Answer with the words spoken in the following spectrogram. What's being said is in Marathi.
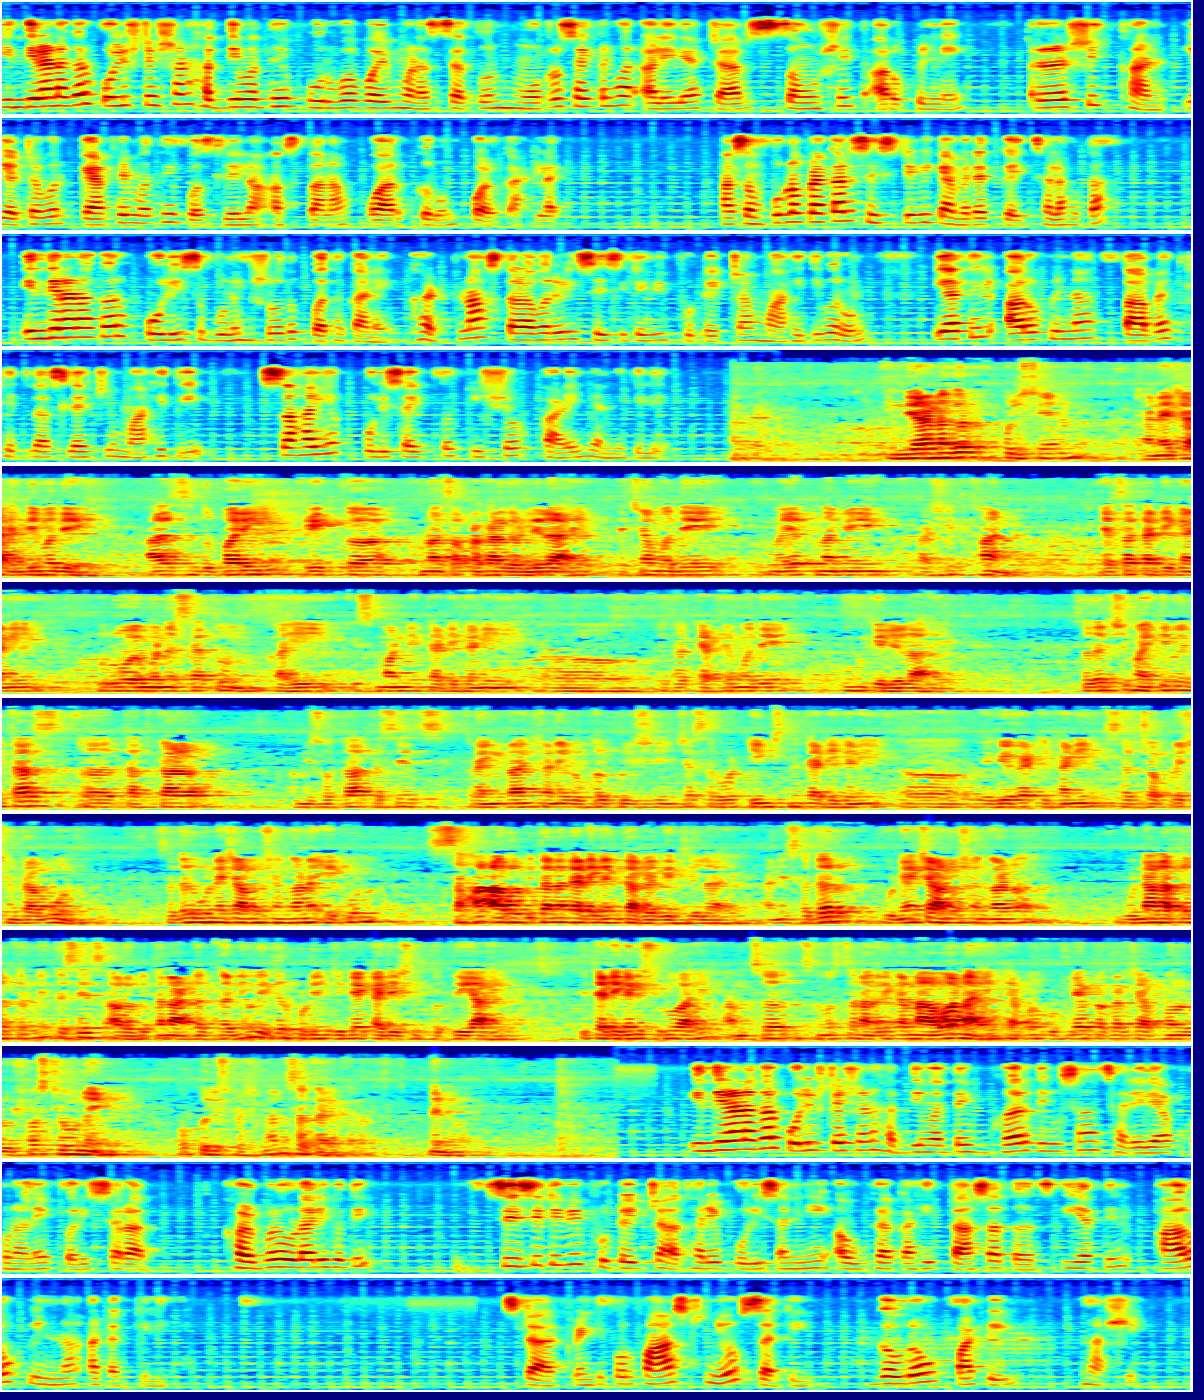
इंदिरानगर पोलीस स्टेशन हद्दीमध्ये पूर्व वैमनस्यातून मोटरसायकलवर आलेल्या चार संशयित आरोपींनी रशीद खान याच्यावर कॅफेमध्ये बसलेला असताना वार करून पळ काढलाय. हा संपूर्ण प्रकार सीसीटीव्ही कॅमेऱ्यात कैद झाला होता. इंदिरानगर पोलीस गुन्हे शोध पथकाने घटनास्थळावरील सीसीटीव्ही फुटेजच्या माहितीवरून यातील आरोपींना ताब्यात घेतलं असल्याची माहिती सहाय्यक पोलीस आयुक्त किशोर काळे यांनी दिली इंदिरानगर पोलीस स्टेशन ठाण्याच्या हद्दीमध्ये आज दुपारी एक खुनाचा प्रकार घडलेला आहे. त्याच्यामध्ये मयत नामे राशीद खान याचा त्या ठिकाणी पूर्ववैमनस्यातून काही इस्मांनी त्या ठिकाणी एका कॅफेमध्ये खून केलेला आहे. सदरची माहिती मिळताच तात्काळ आम्ही स्वतः तसेच क्राईम ब्रांच आणि लोकल पोलीस स्टेशनच्या सर्व टीम्सने त्या ठिकाणी वेगवेगळ्या ठिकाणी सर्च ऑपरेशन राबवून सदर गुन्ह्याच्या अनुषंगानं एकूण सहा आरोपितांना त्या ठिकाणी ताब्यात घेतलेला आहे. आणि सदर गुन्ह्याच्या अनुषंगानं गुन्हा दाखल करणे तसेच आरोपितांना अटक करणे व इतर पुढील जी काही कायदेशीर प्रक्रिया आहे ती त्या ठिकाणी सुरू आहे. आमचं समस्त नागरिकांना आव्हान आहे की आपण कुठल्याही प्रकारच्या आपणावर विश्वास ठेवू नये व पोलीस प्रशासनाला सहकार्य करावे. धन्यवाद. इंदिरानगर पोलीस स्टेशन हद्दीमध्ये भर दिवसात झालेल्या खुनाने परिसरात खळबळ उडाली होती. सीसीटीव्ही फुटेजच्या आधारे पोलिसांनी अवघ्या काही तासातच यातील आरोपींना अटक केली. स्टार ट्वेंटी फोर फास्ट न्यूजसाठी गौरव पाटील नाशिक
